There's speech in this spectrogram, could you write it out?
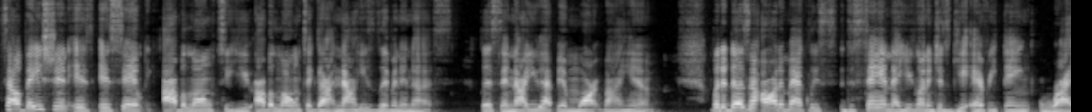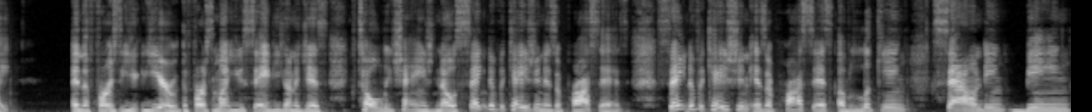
Salvation is is saying I belong to you. I belong to God. Now he's living in us. Listen, now you have been marked by him. But it doesn't automatically saying that you're going to just get everything right in the first year, the first month you save, you're going to just totally change. No, sanctification is a process. Sanctification is a process of looking, sounding, being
